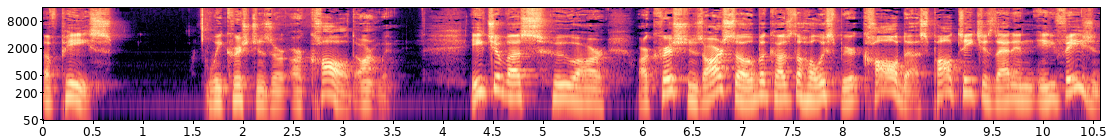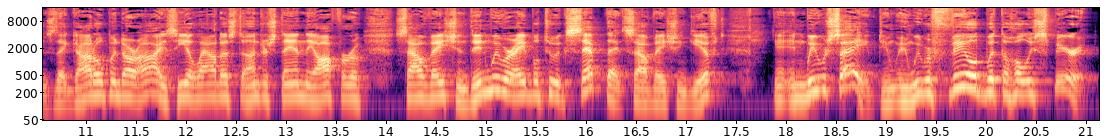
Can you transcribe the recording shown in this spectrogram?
of peace. We Christians are, are called, aren't we? Each of us who are, are Christians are so because the Holy Spirit called us. Paul teaches that in, in Ephesians, that God opened our eyes. He allowed us to understand the offer of salvation. Then we were able to accept that salvation gift and we were saved and we were filled with the Holy Spirit.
